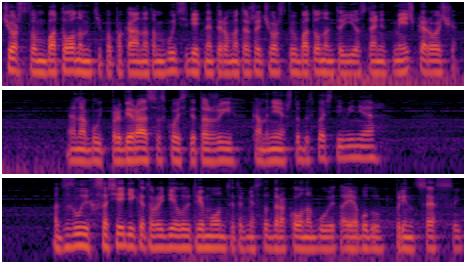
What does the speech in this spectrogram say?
черствым батоном, типа, пока она там будет сидеть на первом этаже черствый батон, это ее станет меч, короче. Она будет пробираться сквозь этажи ко мне, чтобы спасти меня от злых соседей, которые делают ремонт. Это вместо дракона будет, а я буду принцессой.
